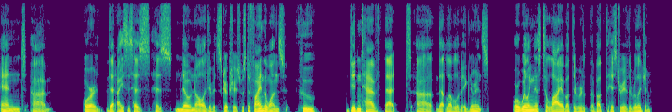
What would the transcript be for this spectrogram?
and uh, or that ISIS has has no knowledge of its scriptures, was to find the ones who didn't have that uh, that level of ignorance or willingness to lie about the about the history of the religion.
